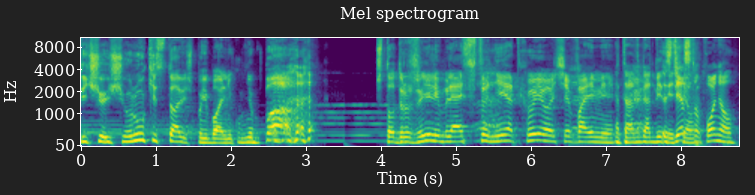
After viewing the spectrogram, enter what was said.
ты че, еще руки ставишь по ебальнику? Мне бам! Что дружили, блядь, что нет, хуй вообще пойми. Это отби- отбитый С детства понял,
